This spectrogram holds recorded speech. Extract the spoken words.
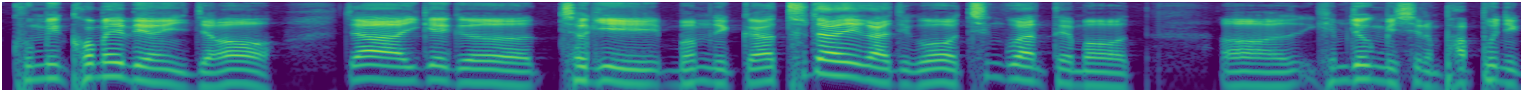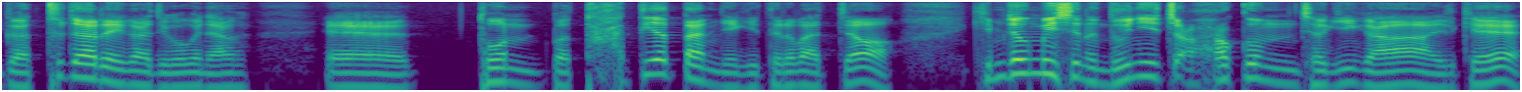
국민 코미디언이죠. 자, 이게 그 저기 뭡니까 투자해 가지고 친구한테 뭐 어, 김정민 씨는 바쁘니까 투자를 해 가지고 그냥 에, 돈 뭐 다 띄었다는 얘기 들어봤죠. 김정민 씨는 눈이 조금 저기가 이렇게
